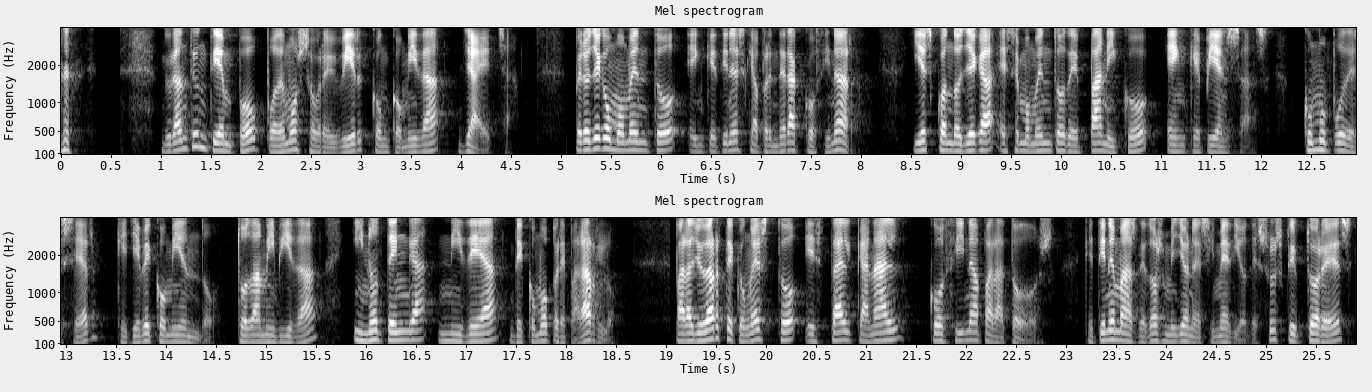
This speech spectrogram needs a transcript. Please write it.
Durante un tiempo podemos sobrevivir con comida ya hecha, pero llega un momento en que tienes que aprender a cocinar, y es cuando llega ese momento de pánico en que piensas, ¿cómo puede ser que lleve comiendo toda mi vida y no tenga ni idea de cómo prepararlo? Para ayudarte con esto está el canal Cocina para Todos, que tiene más de 2 millones y medio de suscriptores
